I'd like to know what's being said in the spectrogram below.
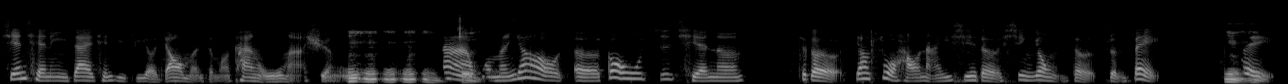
先前你在前几集有教我们怎么看屋嘛，选屋，嗯嗯嗯嗯嗯，那我们要呃购物之前呢，这个要做好哪一些的信用的准备？因为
